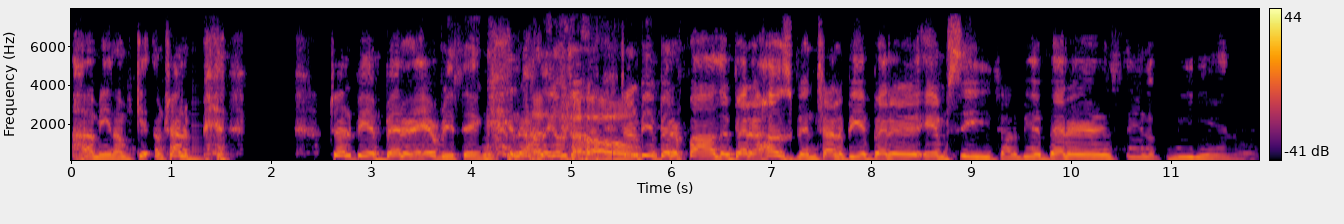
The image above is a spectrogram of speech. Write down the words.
i mean i'm get, i'm trying to be trying to be a better everything you know Let's like i'm trying, trying to be a better father better husband trying to be a better mc trying to be a better stand-up comedian a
